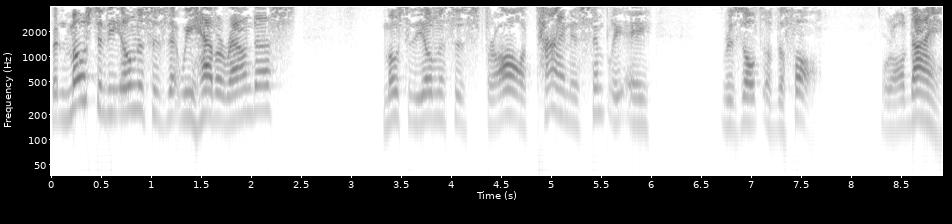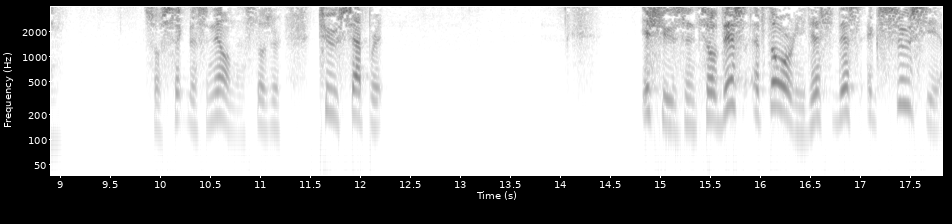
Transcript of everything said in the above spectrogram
But most of the illnesses that we have around us, most of the illnesses for all time is simply a result of the fall. We're all dying. So sickness and illness, those are two separate issues. And so this authority, this, this exousia,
